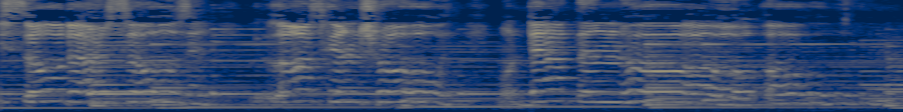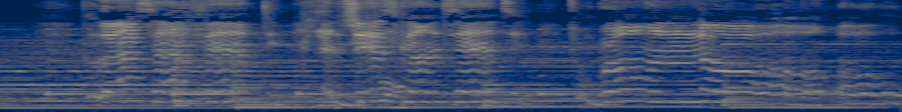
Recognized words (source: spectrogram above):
We sold our souls and we lost control with more doubt than hope. Glass half empty and discontented from growing old.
